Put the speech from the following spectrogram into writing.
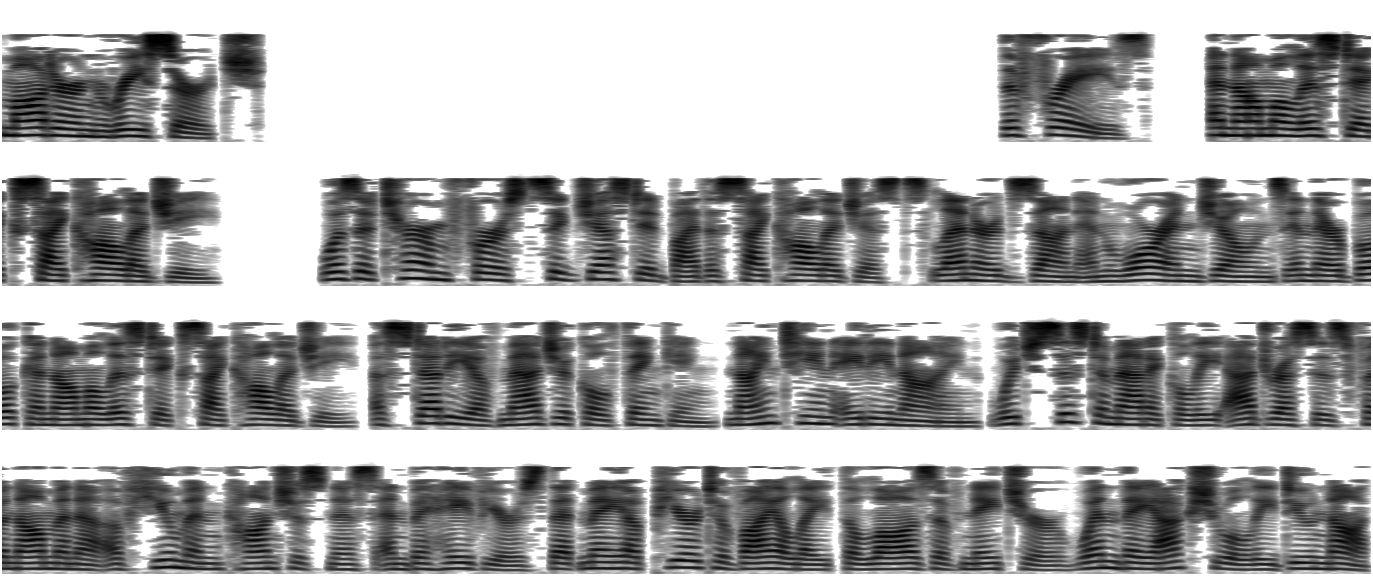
Modern research The phrase, "...anomalistic psychology", was a term first suggested by the psychologists Leonard Zusne and Warren Jones in their book Anomalistic Psychology, A Study of Magical Thinking 1989, which systematically addresses phenomena of human consciousness and behaviors that may appear to violate the laws of nature when they actually do not.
